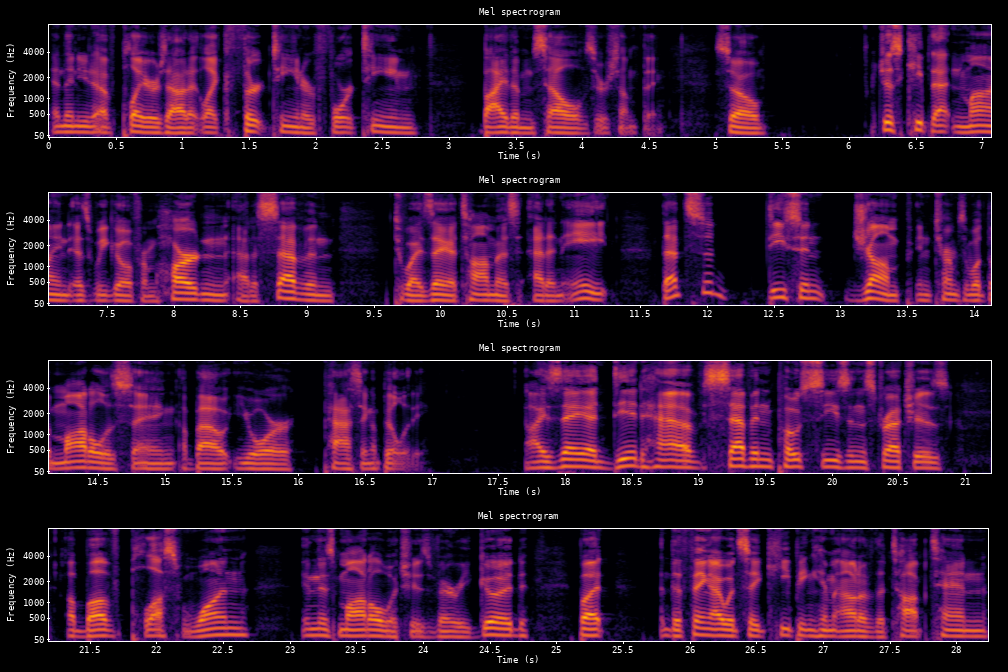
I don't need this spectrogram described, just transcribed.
and then you'd have players out at like 13 or 14 by themselves or something. So just keep that in mind as we go from Harden at a 7 to Isaiah Thomas at an 8. That's a decent jump in terms of what the model is saying about your passing ability. Isaiah did have seven postseason stretches above plus one in this model, which is very good. But the thing I would say keeping him out of the top 10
